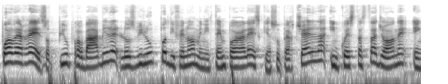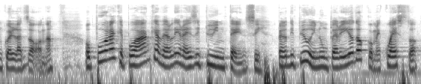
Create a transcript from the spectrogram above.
può aver reso più probabile lo sviluppo di fenomeni temporaleschi a supercella in questa stagione e in quella zona, oppure che può anche averli resi più intensi, per di più in un periodo come questo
